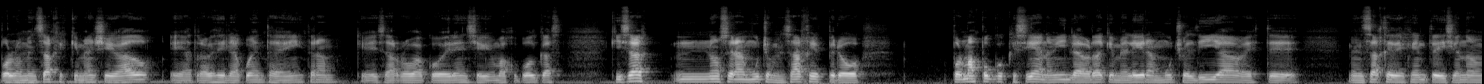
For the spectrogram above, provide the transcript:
por los mensajes que me han llegado eh, a través de la cuenta de Instagram que es arroba coherencia-podcast. Quizás no serán muchos mensajes, pero por más pocos que sean, a mí la verdad que me alegran mucho el día. Este, mensajes de gente diciendo,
